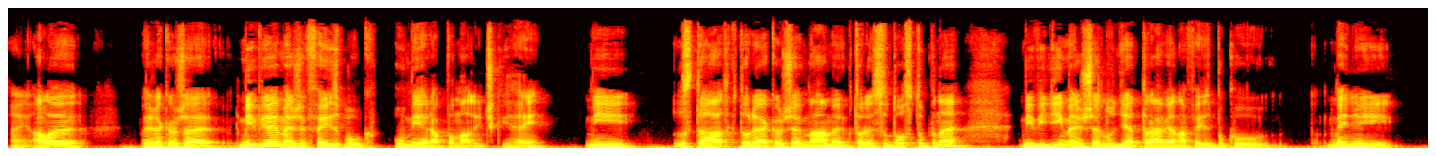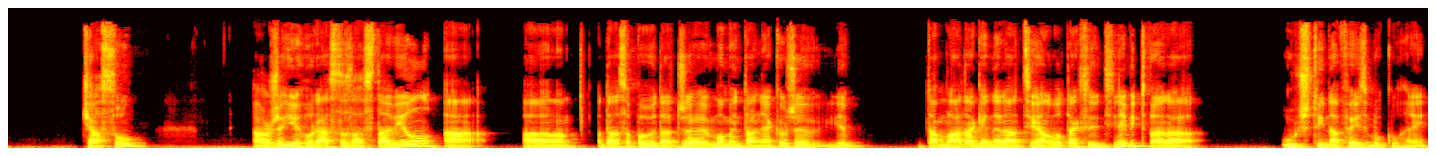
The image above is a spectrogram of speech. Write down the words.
Hej? Ale vieš, akože my vieme, že Facebook umiera pomaličky, hej. My z dát, ktoré akože máme, ktoré sú dostupné, my vidíme, že ľudia trávia na Facebooku menej času a že jeho rast sa zastavil a, a, a dá sa povedať, že momentálne akože je tá mladá generácia, alebo tak si, si nevytvára účty na Facebooku, hej.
